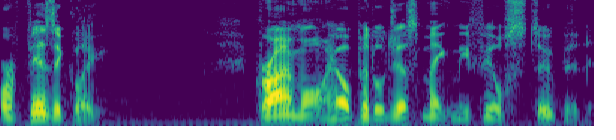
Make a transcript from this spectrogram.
or physically. Crime won't help, it'll just make me feel stupid.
